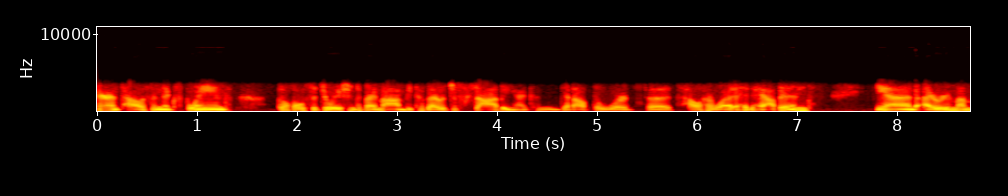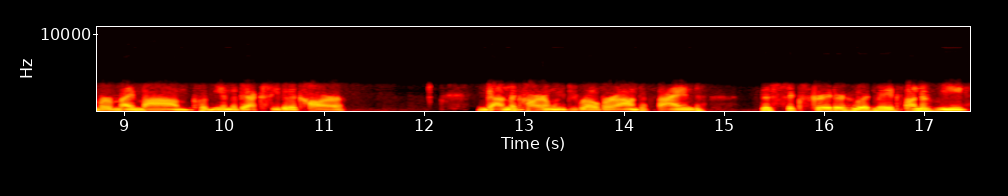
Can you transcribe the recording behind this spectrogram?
parents' house and explained the whole situation to my mom because I was just sobbing. I couldn't get out the words to tell her what had happened. And I remember my mom put me in the back seat of the car and got in the car and we drove around to find the sixth grader who had made fun of me.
